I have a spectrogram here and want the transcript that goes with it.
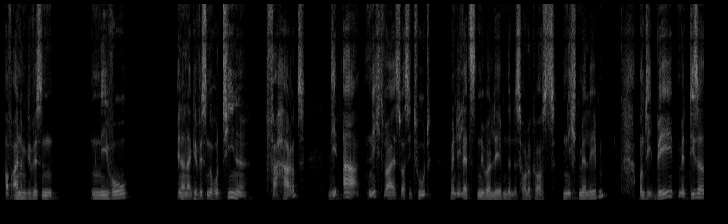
auf einem gewissen Niveau, in einer gewissen Routine verharrt, die A nicht weiß, was sie tut, wenn die letzten Überlebenden des Holocausts nicht mehr leben und die B mit dieser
